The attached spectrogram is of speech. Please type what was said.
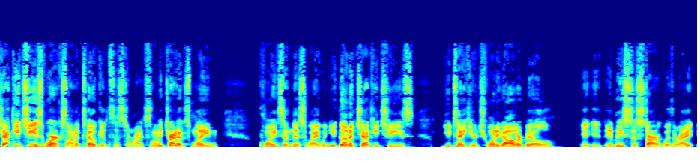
Chuck E. Cheese works on a token system, right? So let me try to explain points in this way. When you go to Chuck E. Cheese, you take your twenty dollar bill, it, at least to start with, right?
